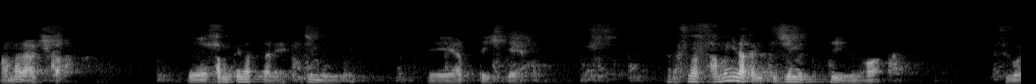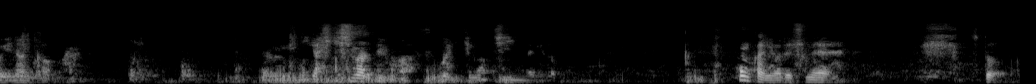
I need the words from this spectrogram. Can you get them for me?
あ、まだ秋か。えー寒くなったね、ジムに、えーやってきて、なんかその寒い中に行ってジムっていうのは、すごいなんか、身が引き締まるというか、すごい気持ちいいんだけど、今回はですね、ちょっと、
